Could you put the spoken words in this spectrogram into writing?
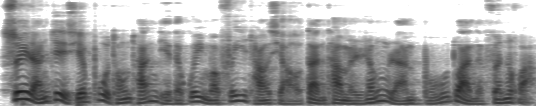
虽然这些不同团体的规模非常小，但他们仍然不断的分化。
